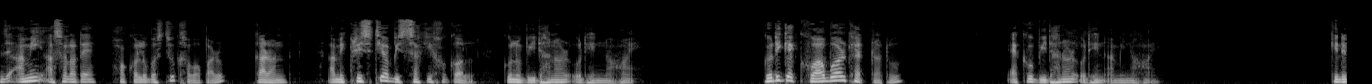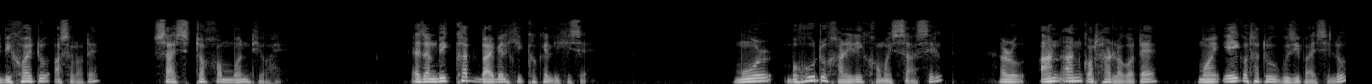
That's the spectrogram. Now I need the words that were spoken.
যে আমি আচলতে সকলো বস্তু খাব পাৰোঁ কাৰণ আমি খ্ৰীষ্টীয় বিশ্বাসীসকল কোনো বিধানৰ অধীন নহয়। গতিকে খোৱা বোৱাৰ ক্ষেত্ৰতো একো বিধানৰ অধীন আমি নহয়। কিন্তু বিষয়টো আচলতে স্বাস্থ্য সম্বন্ধীয়হে এজন বিখ্যাত বাইবেল শিক্ষকে লিখিছে মোৰ বহুতো শাৰীৰিক সমস্যা আছিল আৰু আন আন কথাৰ লগতে মই এই কথাটো বুজি পাইছিলো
